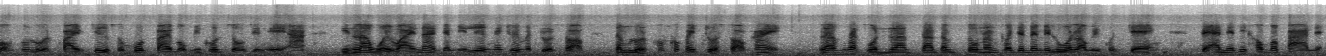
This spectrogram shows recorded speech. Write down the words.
บอกตำรวจไปชื่อสมมุติไปบอกมีคนส่งเสียงเออะกินเหล้าโวยวายน่าจะมีเรื่องให้ช่วยมาตรวจสอบ ตำรวจเขาก็ไปตรวจสอบให้ แล้วถ้าคนตามตรงนั้นเขาจะได้ไม่รู้ว่าเราเป็นคนแจ้ง แต่อันนี้ที่เขามาปาเนี่ย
